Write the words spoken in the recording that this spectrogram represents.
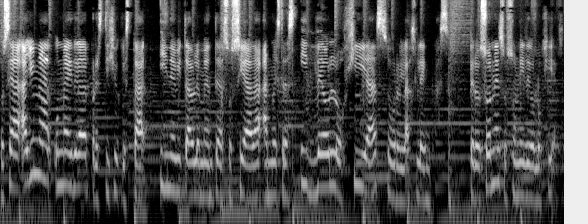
O sea, hay una, una idea de prestigio que está inevitablemente asociada a nuestras ideologías sobre las lenguas, pero son eso, son ideologías.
